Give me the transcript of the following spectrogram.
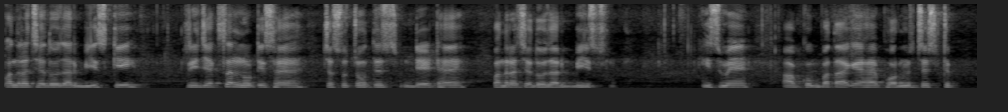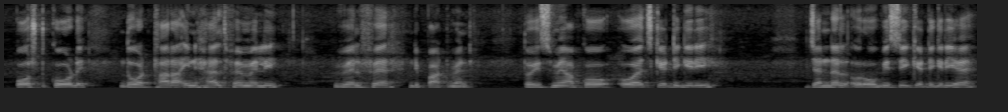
पंद्रह छः दो की रिजेक्शन नोटिस है। छः सौ चौंतीस डेट है पंद्रह छः दो इसमें आपको बताया गया है, फार्मासिस्ट पोस्ट कोड दो अट्ठारह in health family welfare department. तो इसमें आपको ओ एच कैटेगरी, जनरल और ओ बी सी कैटेगरी है।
